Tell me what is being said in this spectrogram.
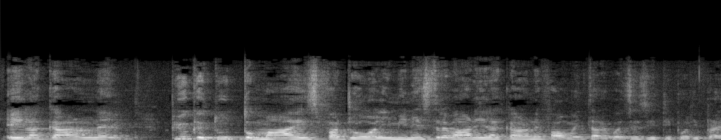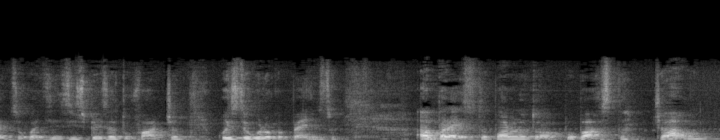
e la carne più che tutto mais, fagioli, minestre varie, la carne fa aumentare qualsiasi tipo di prezzo, qualsiasi spesa tu faccia. Questo è quello che penso. A presto, parlo troppo, basta. Ciao!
